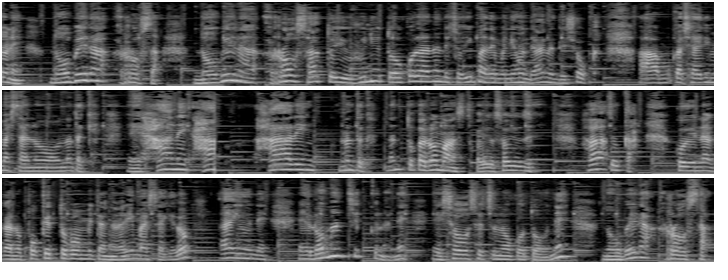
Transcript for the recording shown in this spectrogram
とね、ノベラロサ。ノベラロサというふうに言うと、これは何でしょう？今でも日本であるんでしょうか？あ昔ありました。あの、なんだっけ、えー、ハーネ、ハー、ハーレン、なんとか、なんとかロマンスとかいう、そういう、は、とか、こういうなんかのポケット本みたいなのありましたけど、ああいうね、ロマンチックなね、小説のことをね、ノベラロサ。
